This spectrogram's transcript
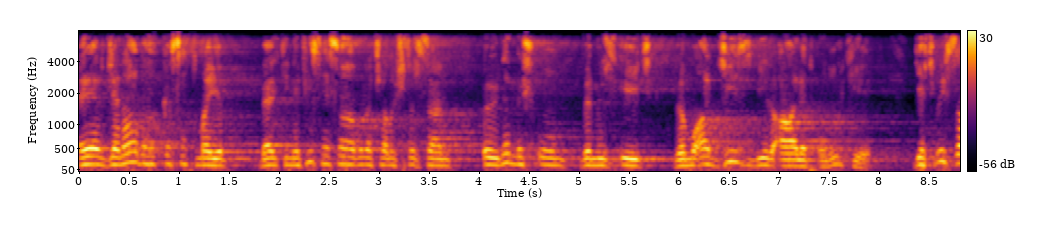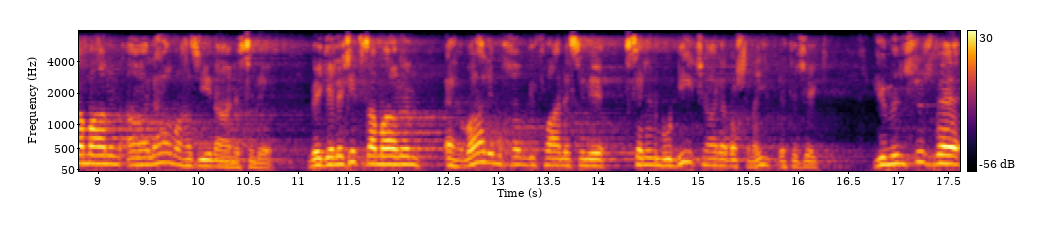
Eğer Cenab-ı Hakk'a satmayıp, belki nefis hesabına çalıştırsan, öyle meş'um ve müz'ic ve muacciz bir alet olur ki, geçmiş zamanın âlâ-mı hazinanesini ve gelecek zamanın ehval-i muhavvifanesini senin bu bir çare başına yükletecek, yümünsüz ve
